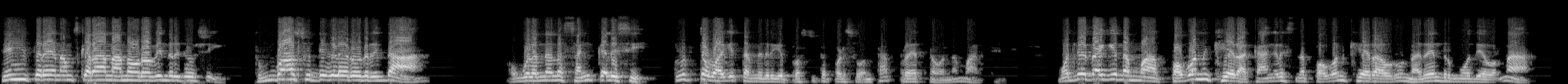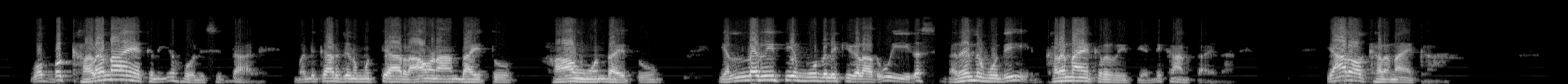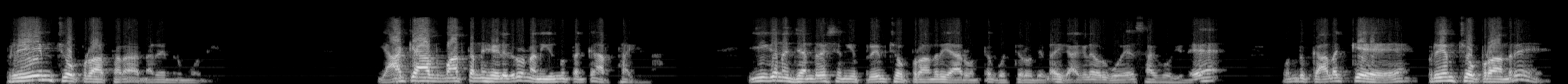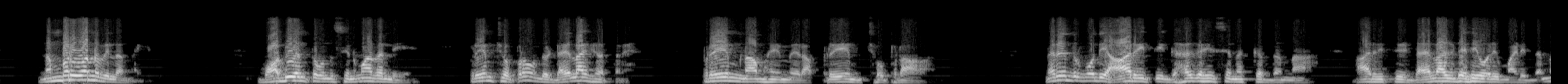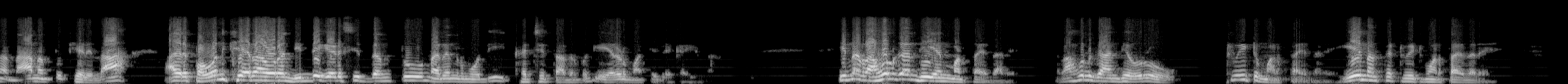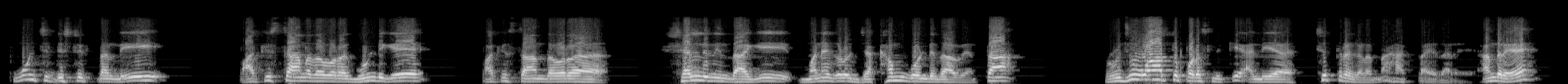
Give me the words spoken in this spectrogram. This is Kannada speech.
ಸ್ನೇಹಿತರೆ, ನಮಸ್ಕಾರ. ನಾನು ರವೀಂದ್ರ ಜೋಶಿ. ತುಂಬಾ ಸುದ್ದಿಗಳಿರೋದ್ರಿಂದ ಅವುಗಳನ್ನೆಲ್ಲ ಸಂಕಲಿಸಿ ಕ್ಲುಪ್ತವಾಗಿ ತಮ್ಮೆದುರಿಗೆ ಪ್ರಸ್ತುತಪಡಿಸುವಂತ ಪ್ರಯತ್ನವನ್ನ ಮಾಡ್ತೇನೆ. ಮೊದಲನೇದಾಗಿ ನಮ್ಮ ಪವನ್ ಖೇರಾ ಕಾಂಗ್ರೆಸ್ನ ಪವನ್ ಖೇರಾ ಅವರು ನರೇಂದ್ರ ಮೋದಿ ಅವ್ರನ್ನ ಒಬ್ಬ ಖಳನಾಯಕನಿಗೆ ಹೋಲಿಸಿದ್ದಾರೆ. ಮಲ್ಲಿಕಾರ್ಜುನ ಮುತ್ಯ, ರಾವಣ ಅಂದಾಯ್ತು, ಹಾವು ಒಂದಾಯಿತು ಎಲ್ಲ ರೀತಿಯ ಮೂದಲಿಕೆಗಳಾದವು ಈಗ ನರೇಂದ್ರ ಮೋದಿ ಖಳನಾಯಕರ ರೀತಿಯಲ್ಲಿ ಕಾಣ್ತಾ ಇದ್ದಾರೆ. ಯಾರು ಆ ಖಳನಾಯಕ ಪ್ರೇಮ್ ಚೋಪ್ರಾ ತರ ನರೇಂದ್ರ ಮೋದಿ. ಯಾಕೆ ಆದ ಮಾತನ್ನ ಹೇಳಿದ್ರು ನನಗೆ ಇನ್ನೂ ತನಕ ಅರ್ಥ ಆಗಿಲ್ಲ. ಈಗಿನ ಜನರೇಷನ್ಗೆ ಪ್ರೇಮ್ ಚೋಪ್ರಾ ಅಂದ್ರೆ ಯಾರು ಅಂತ ಗೊತ್ತಿರೋದಿಲ್ಲ. ಈಗಾಗಲೇ ಅವ್ರಿಗೆ ವಯಸ್ಸಾಗಿ ಹೋಗಿದೆ. ಒಂದು ಕಾಲಕ್ಕೆ ಪ್ರೇಮ್ ಚೋಪ್ರಾ ಅಂದ್ರೆ ನಂಬರ್ ಒನ್ ವಿಲನ್ ಆಗಿದೆ. ಬಾಬಿ ಅಂತ ಒಂದು ಸಿನಿಮಾದಲ್ಲಿ ಪ್ರೇಮ್ ಚೋಪ್ರಾ ಒಂದು ಡೈಲಾಗ್ ಹೇಳ್ತಾರೆ. ಪ್ರೇಮ್ ನಾಮ್ ಹೈ ಮೇರಾ, ಪ್ರೇಮ್ ಚೋಪ್ರಾ. ನರೇಂದ್ರ ಮೋದಿ ಆ ರೀತಿ ಗಹಗಹಿಸಿ ನಕ್ಕದ್ದನ್ನ, ಆ ರೀತಿ ಡೈಲಾಗ್ ಡೆಲಿವರಿ ಮಾಡಿದ್ದನ್ನ ನಾನಂತೂ ಕೇಳಿಲ್ಲ. ಆದ್ರೆ ಪವನ್ ಖೇರಾ ಅವರ ನಿದ್ದೆಗೆಡಿಸಿದ್ದಂತೂ ನರೇಂದ್ರ ಮೋದಿ ಖಚಿತ. ಅದ್ರ ಬಗ್ಗೆ ಎರಡು ಮಾತಿ ಬೇಕಾಗಿಲ್ಲ. ಇನ್ನ ರಾಹುಲ್ ಗಾಂಧಿ ಏನ್ ಮಾಡ್ತಾ ಇದ್ದಾರೆ? ರಾಹುಲ್ ಗಾಂಧಿ ಅವರು ಟ್ವೀಟ್ ಮಾಡ್ತಾ ಇದ್ದಾರೆ. ಏನಂತ ಟ್ವೀಟ್ ಮಾಡ್ತಾ ಇದ್ದಾರೆ? ಪೂಂಚ್ ಡಿಸ್ಟ್ರಿಕ್ಟ್ನಲ್ಲಿ ಪಾಕಿಸ್ತಾನದವರ ಗುಂಡಿಗೆ, ಪಾಕಿಸ್ತಾನದವರ ಶೆಲ್ನಿಂದಾಗಿ ಮನೆಗಳು ಜಖಂಗೊಂಡಿದ್ದಾವೆ ಅಂತ ರುಜುವಾತು ಪಡಿಸ್ಲಿಕ್ಕೆ ಅಲ್ಲಿಯ ಚಿತ್ರಗಳನ್ನ ಹಾಕ್ತಾ ಇದ್ದಾರೆ. ಅಂದ್ರೆ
